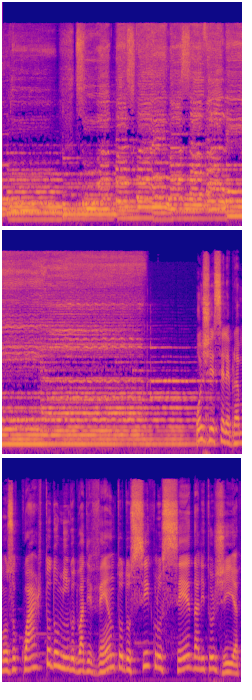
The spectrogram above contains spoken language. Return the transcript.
mundo, Sua Páscoa Hoje celebramos o quarto domingo do advento do ciclo C da liturgia.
